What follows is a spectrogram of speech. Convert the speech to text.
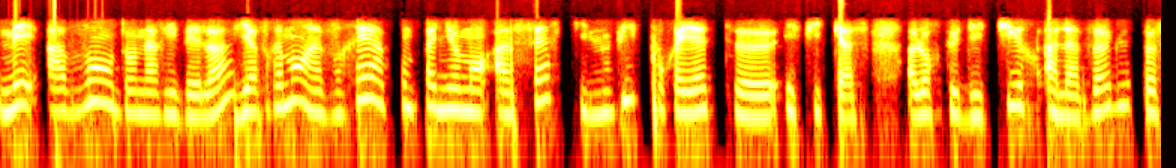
Mais avant d'en arriver là, il y a vraiment un vrai accompagnement à faire qui, lui, pourrait être euh, efficace. Alors que des tirs à l'aveugle peuvent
